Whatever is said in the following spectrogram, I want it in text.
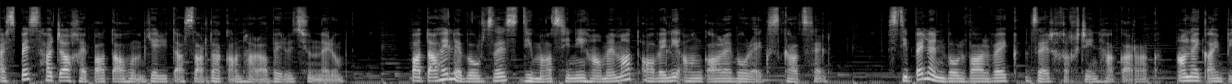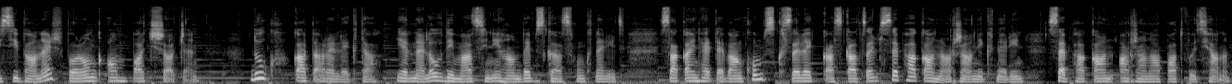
Այսպես հաճախ է պատահում երիտասարդական հարաբերություններում։ Պատահել է, որ ձեզ դիմացինի համեմատ ավելի անկարևոր եք զգացել։ Ստիպել են, որ վարվեք ձեր խղճին հակառակ։ Անեք այնպիսի բաներ, որոնք անպատշաճ են։ Դուք կատարել եք դա, ելնելով դիմացինի հանդեպ զգացմունքներից, սակայն հետևանքում սկսել եք կասկածել սեփական արժանինքներին, սեփական արժանապատվությանը։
